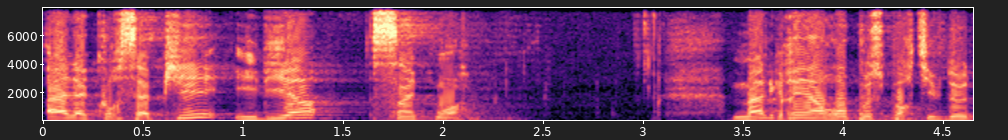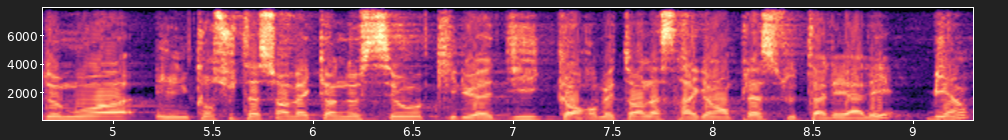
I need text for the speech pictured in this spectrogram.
à la course à pied il y a cinq mois. Malgré un repos sportif de deux mois et une consultation avec un ostéo qui lui a dit qu'en remettant l'astragale en place, tout allait aller bien,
